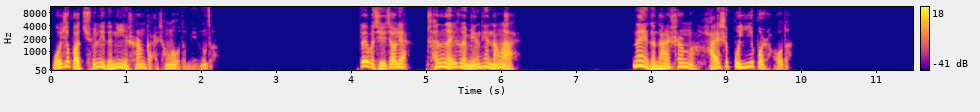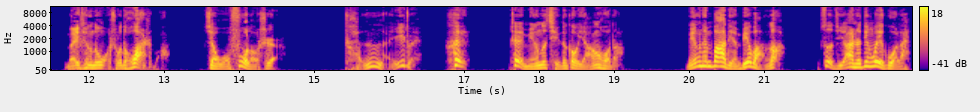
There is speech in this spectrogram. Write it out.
我就把群里的昵称改成了我的名字。对不起，教练。陈雷瑞明天能来。那个男生啊，还是不依不饶的。没听懂我说的话是吧？叫我傅老师，陈累赘。嘿，这名字起的够洋火的。明天八点别晚了，自己按着定位过来，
